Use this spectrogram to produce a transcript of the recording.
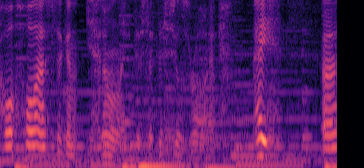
hold, hold on a second. Yeah, I don't like this. This feels wrong. Hey, uh,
